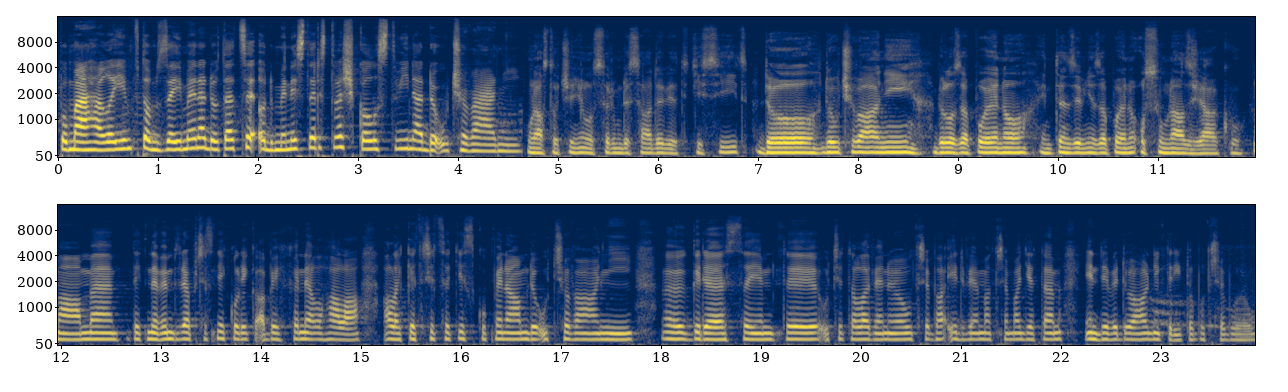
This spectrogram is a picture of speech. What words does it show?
Pomáhaly jim v tom zejména dotace od Ministerstva školství na doučování. U nás to činilo 79 tisíc. Do doučování bylo zapojeno, intenzivně zapojeno 18 žáků. Máme, teď nevím teda přesně kolik, abych nelhala, ale ke 30 skupinám doučování, eh, kde se jim ty učitelé učitelé věnují třeba i dvěma, třema dětem individuálně, který to potřebují.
